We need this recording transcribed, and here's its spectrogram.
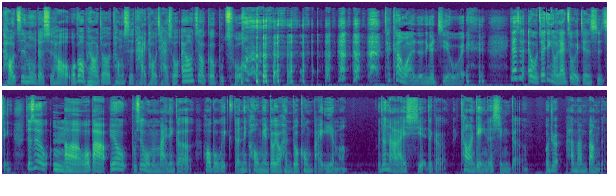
跑字幕的时候，我跟我朋友就同时抬头起来说：“哎呦，这首歌不错。”在看完的那个结尾，但是哎，我最近有在做一件事情，就是嗯呃，我把因为不是我们买那个 Hobo Week 的那个后面都有很多空白页吗？我就拿来写这个看完电影的心得，我觉得还蛮棒的，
